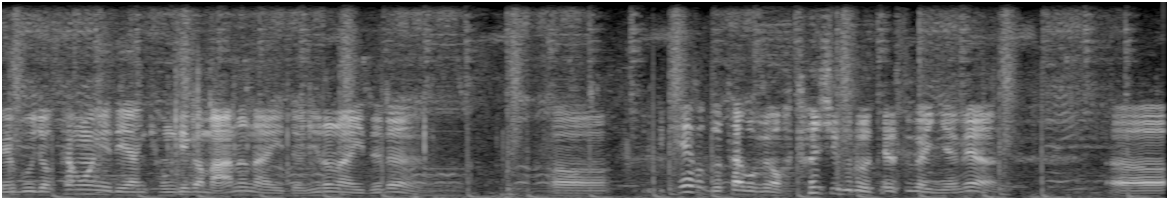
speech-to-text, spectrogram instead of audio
외부적 상황에 대한 경계가 많은 아이들, 이런 아이들은 어, 이렇게 계속 넣다 보면 어떤 식으로 될 수가 있냐면 어,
